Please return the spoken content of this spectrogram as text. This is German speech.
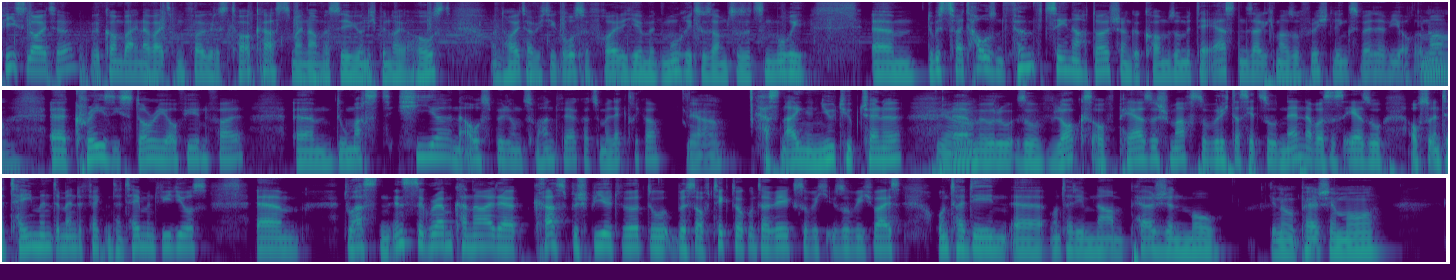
Peace Leute, willkommen bei einer weiteren Folge des Talkcasts. Mein Name ist Silvio und ich bin neuer Host. Und heute habe ich die große Freude, hier mit Muri zusammenzusitzen. Muri, ähm, du bist 2015 nach Deutschland gekommen, so mit der ersten, sage ich mal, so Flüchtlingswelle, wie auch immer. Genau. Äh, crazy Story auf jeden Fall. Ähm, du machst hier eine Ausbildung zum Handwerker, zum Elektriker. Ja. Hast einen eigenen YouTube-Channel, Ja. ähm, wo du so Vlogs auf Persisch machst, so würde ich das jetzt so nennen, aber es ist eher so auch so Entertainment im Endeffekt, Entertainment-Videos. Ähm, du hast einen Instagram-Kanal, der krass bespielt wird. Du bist auf TikTok unterwegs, so wie ich, so wie ich weiß, unter den äh, unter dem Namen Persian Mo. genau, Perchemont.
